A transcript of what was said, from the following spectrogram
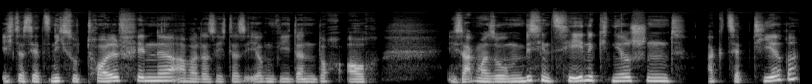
ich das jetzt nicht so toll finde, aber dass ich das irgendwie dann doch auch, ich sag mal so, ein bisschen zähneknirschend akzeptiere.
